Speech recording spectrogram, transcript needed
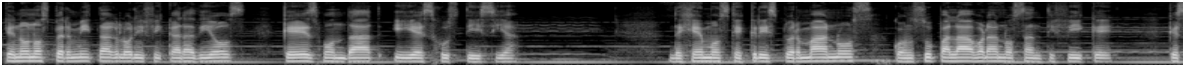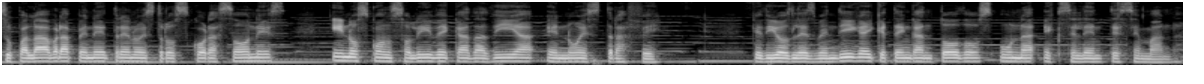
que no nos permita glorificar a Dios, que es bondad y es justicia. Dejemos que Cristo, hermanos, con su palabra nos santifique, que su palabra penetre nuestros corazones y nos consolide cada día en nuestra fe. Que Dios les bendiga y que tengan todos una excelente semana.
